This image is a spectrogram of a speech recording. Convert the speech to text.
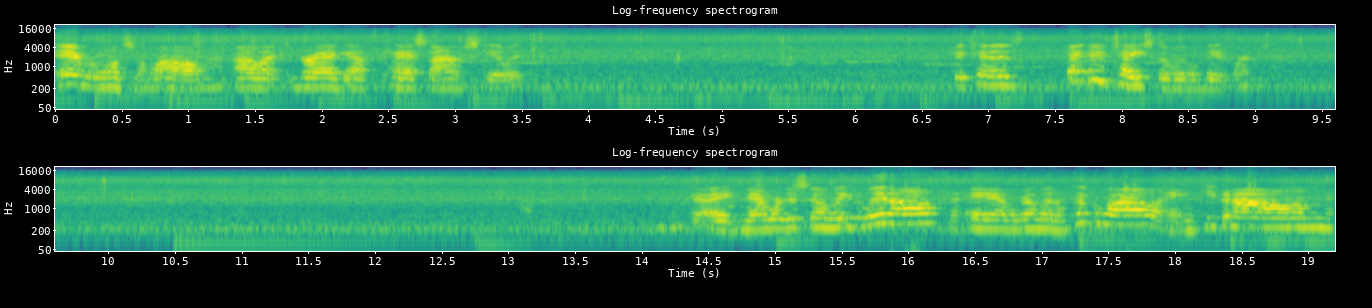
every once in a while, I like to drag out the cast iron skillet. Because they do taste a little different. Okay, now we're just going to leave the lid off and we're going to let them cook a while and keep an eye on them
